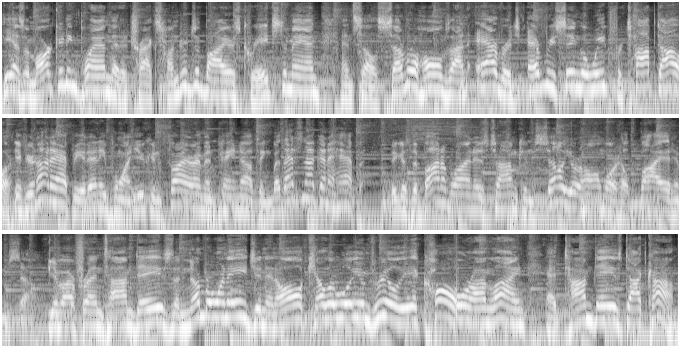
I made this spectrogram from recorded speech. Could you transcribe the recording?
He has a marketing plan that attracts hundreds of buyers, creates demand, and sells several homes on average every single week for top dollar. If you're not happy at any point, you can fire him and pay nothing, but that's not going to happen because the bottom line is Tom can sell your home or he'll buy it himself. Give our friend Tom Daves, the number one agent in all Keller Williams Realty, a call or online at tomdaves.com.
